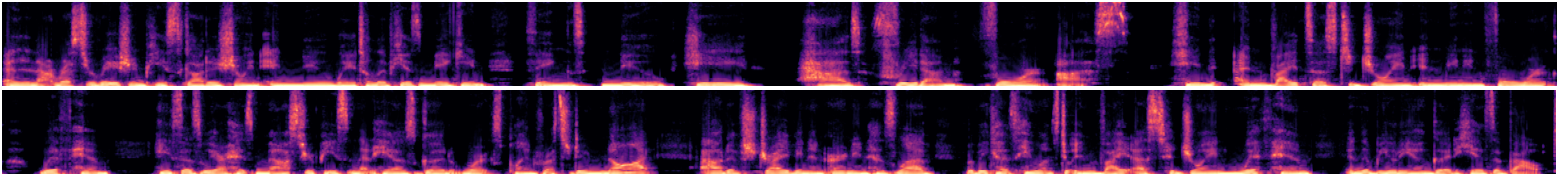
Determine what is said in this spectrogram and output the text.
And in that restoration piece, God is showing a new way to live. He is making things new. He has freedom for us. He invites us to join in meaningful work with him. He says we are his masterpiece and that he has good works planned for us to do, not out of striving and earning his love, but because he wants to invite us to join with him in the beauty and good he is about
